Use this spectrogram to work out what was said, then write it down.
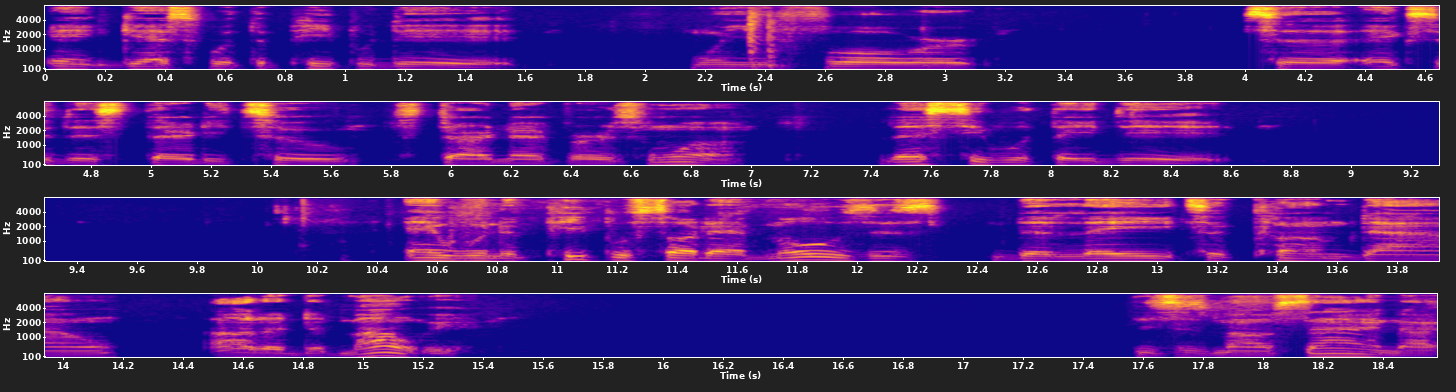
And guess what the people did when you forward to Exodus 32, starting at verse 1. Let's see what they did. And when the people saw that Moses delayed to come down out of the mountain, this is Mount Sinai.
